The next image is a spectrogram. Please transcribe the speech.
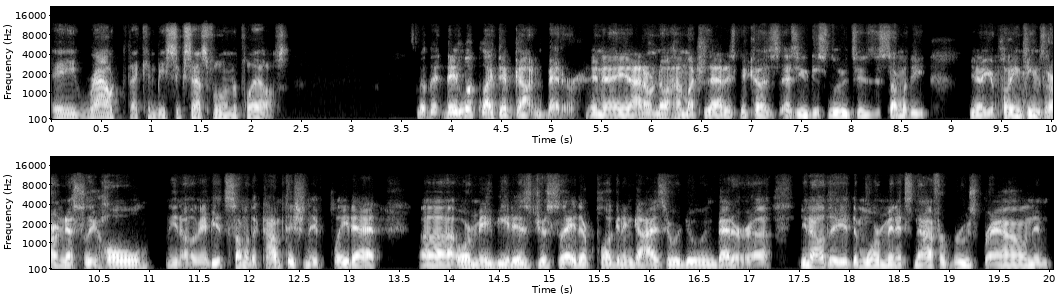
a route that can be successful in the playoffs? They, look like they've gotten better, and, and, I don't know how much of that is because, as you just alluded to, some of the, you know, you're playing teams that aren't necessarily whole. You know, maybe it's some of the competition they've played at, uh, or maybe it is just say they're plugging in guys who are doing better. Uh, you know, the the more minutes now for Bruce Brown and.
